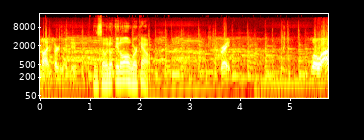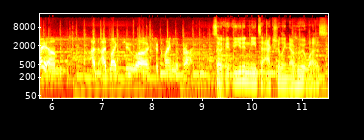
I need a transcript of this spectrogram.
No, I certainly do. And so it'll, it'll all work out. Great. Well, I um, I'd, I'd like to uh, to claim the prize. So it, you didn't need to actually know who it was.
